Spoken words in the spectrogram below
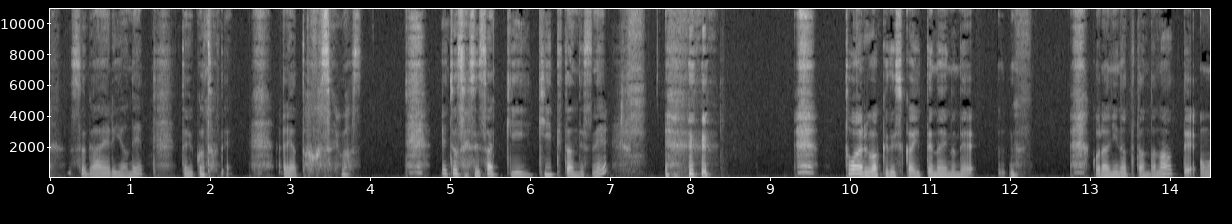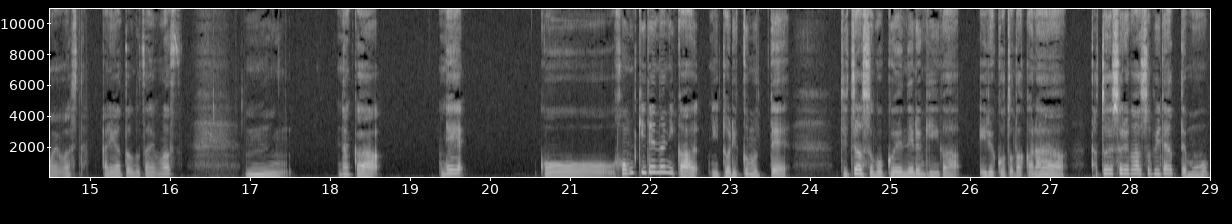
すぐ会えるよね。ということでありがとうございます。えちょ先生さっき聞いてたんですね。とある枠でしか言ってないので ご覧になってたんだなって思いました。ありがとうございます。うん。なんかねこう本気で何かに取り組むって実はすごくエネルギーがいることだからたとえそれが遊びであっても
